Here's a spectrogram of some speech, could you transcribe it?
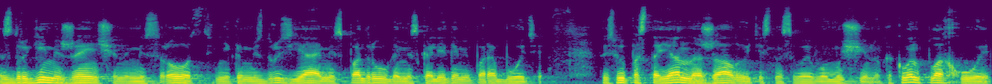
с другими женщинами, с родственниками, с друзьями, с подругами, с коллегами по работе. То есть вы постоянно жалуетесь на своего мужчину, какой он плохой,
